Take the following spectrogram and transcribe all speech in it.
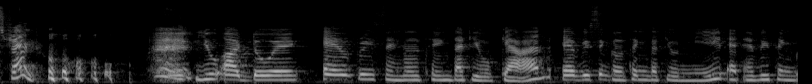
Strength. you are doing every single thing that you can, every single thing that you need, and everything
